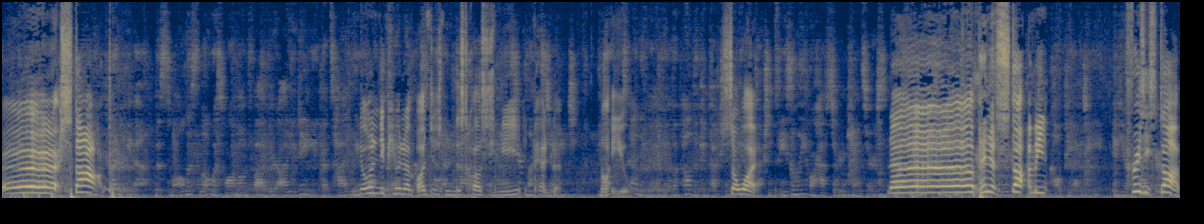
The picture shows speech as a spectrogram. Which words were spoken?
Uh, stop. Only people that have autism in this class is me and Panda, not you. So what? No, Panda, stop. I mean, Frizzy, stop.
